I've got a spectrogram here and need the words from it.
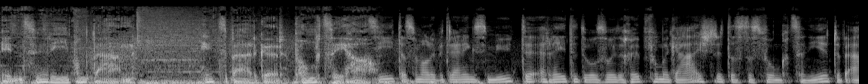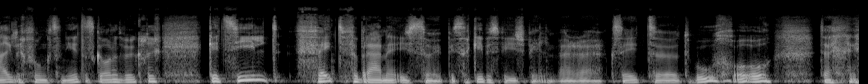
in Zürich und Bern hitzberger.ch. Zeit, dass wir mal über Trainingsmythen reden, die so in den Köpfen geistern, dass das funktioniert. Aber eigentlich funktioniert das gar nicht wirklich. Gezielt Fett verbrennen ist so etwas. Ich gebe ein Beispiel. Man äh, sieht äh, den Bauch, oh, oh, der ist ein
